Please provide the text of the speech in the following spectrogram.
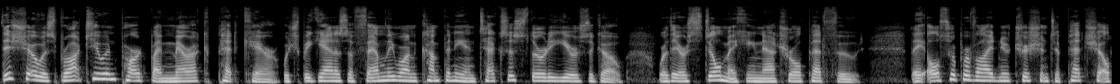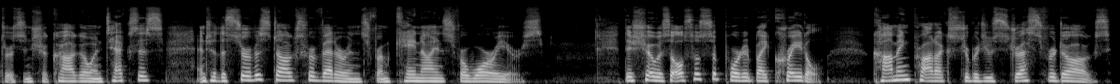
This show is brought to you in part by Merrick Pet Care, which began as a family run company in Texas 30 years ago, where they are still making natural pet food. They also provide nutrition to pet shelters in Chicago and Texas and to the service dogs for veterans from K9s For Warriors. This show is also supported by Cradle, calming products to reduce stress for dogs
